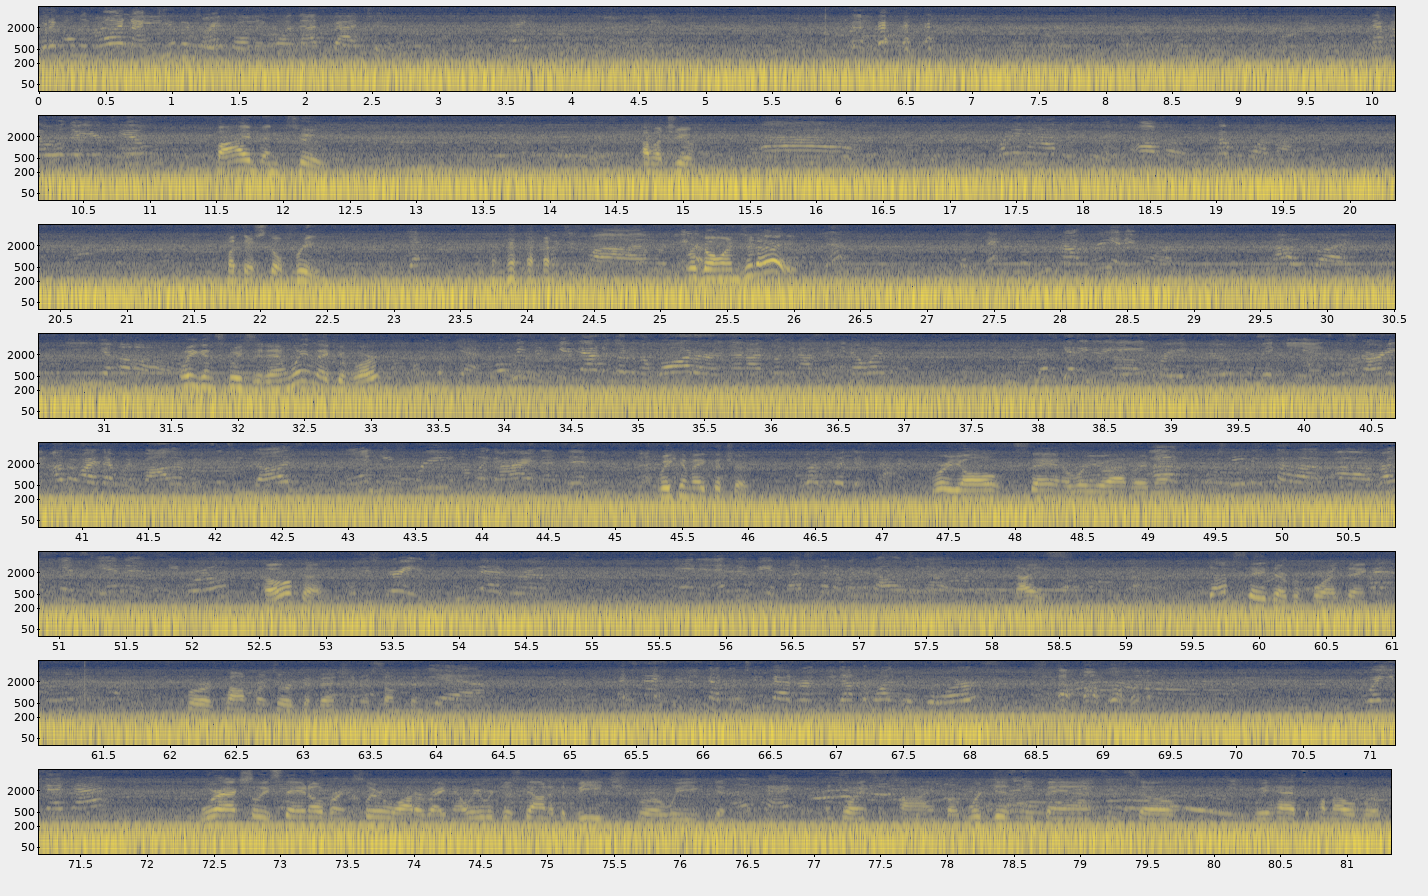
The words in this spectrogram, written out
But if only one, I give a drink to only one. That's bad too. Hey. now, how old are your two? Five and two. How about you? Uh, one and a half and two, almost. Couple more months. But they're still free. Yeah. Which is why we're here. We're going today. Yeah. 'Cause next year he's not free anymore. And I was like, yo. We can squeeze it in. We make it work. Yeah. Well, we just came down to go to the water, and then I was looking. I was like, you know what? He's just getting to the age where he knows who Mickey is. He's starting. Otherwise, I wouldn't bother. But since he does, and he's free, I'm like, all right, that's it. We can make the trip. We'll do it this time. Where y'all staying or where you at right Um, now? we're staying at the uh, Residence Inn at SeaWorld. Oh, okay. which is great. It's two bedrooms, and it ended up being less than hundred dollars a night. Nice. Yeah, I've stayed there before, I think. For a conference or a convention or something. Yeah, We're actually staying over in Clearwater right now. We were just down at the beach for a week and okay. enjoying some time, but we're Disney fans, and so we had to come over.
